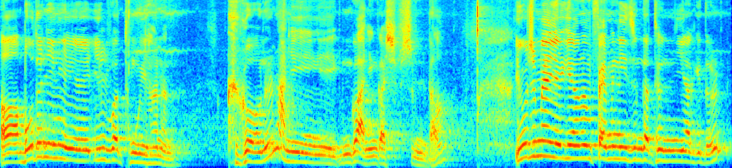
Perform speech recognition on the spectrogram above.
어, 모든 인류가 동의하는 그거는 아닌 거 아닌가 싶습니다. 요즘에 얘기하는 페미니즘 같은 이야기들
